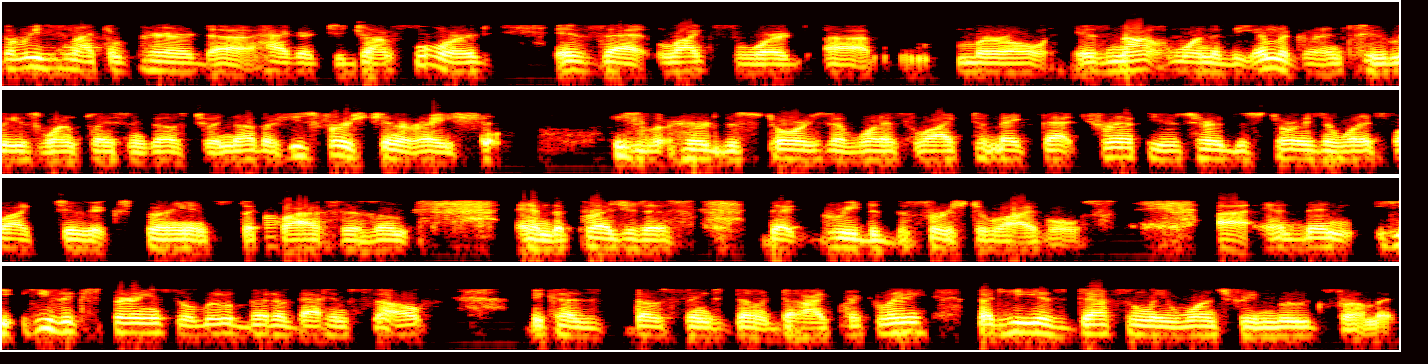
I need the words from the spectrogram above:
The reason I compared uh, Haggard to John Ford is that, like Ford, uh, Merle is not one of the immigrants who leaves one place and goes to another. He's first generation he's heard the stories of what it's like to make that trip. He's heard the stories of what it's like to experience the classism and the prejudice that greeted the first arrivals. Uh, and then he, he's experienced a little bit of that himself because those things don't die quickly, but he is definitely once removed from it.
